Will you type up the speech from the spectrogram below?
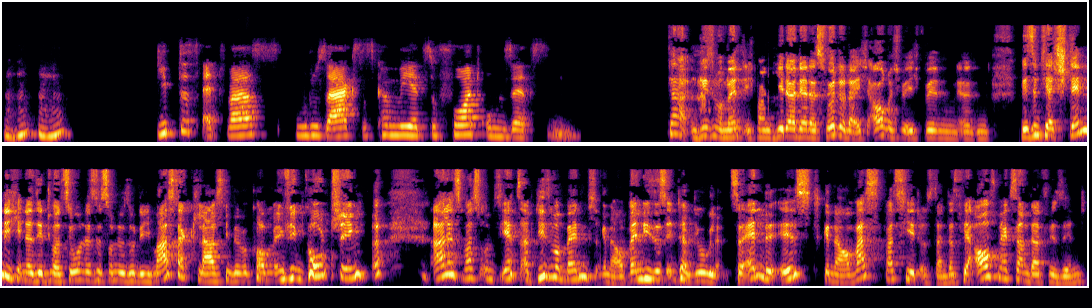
Mhm, mh. Gibt es etwas, wo du sagst, das können wir jetzt sofort umsetzen? Ja, in diesem Moment, ich meine, jeder, der das hört oder ich auch, ich, ich bin, äh, wir sind ja ständig in der Situation, das ist so, eine, so die Masterclass, die wir bekommen, irgendwie im Coaching. Alles, was uns jetzt ab diesem Moment, genau, wenn dieses Interview zu Ende ist, genau, was passiert uns dann, dass wir aufmerksam dafür sind,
